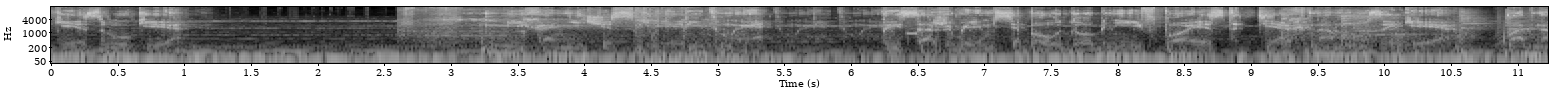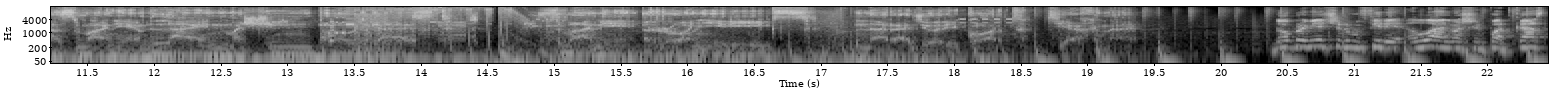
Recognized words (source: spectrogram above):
Механические звуки. Механические ритмы. Присаживаемся поудобнее в поезд техномузыки под названием Line Machine Podcast. С вами Ронни Рикс на Радио Рекорд Техно. Добрый вечер, в эфире Line Machine Podcast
